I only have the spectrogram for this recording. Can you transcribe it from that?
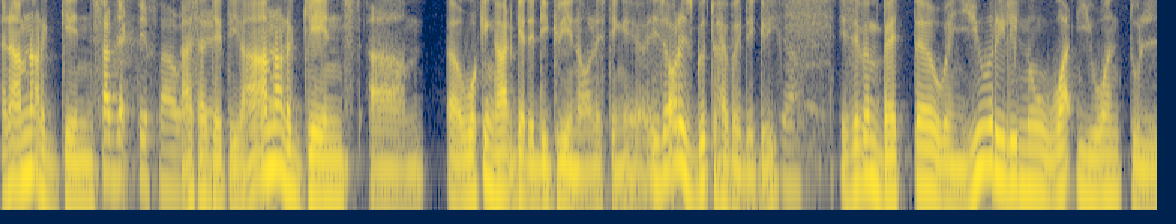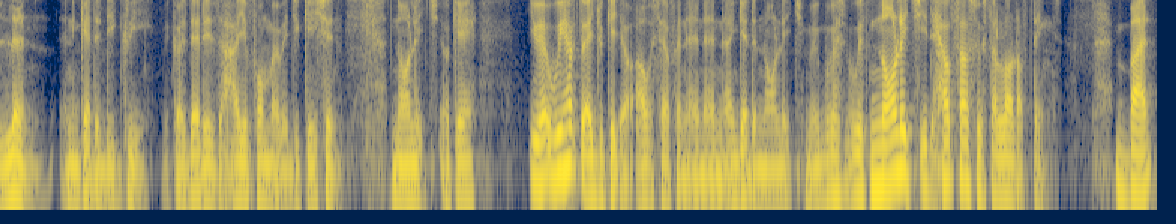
and I'm not against Subjective lah. I would uh, say. subjective. I- I'm not against um, uh, working hard, get a degree, and all this thing. It's always good to have a degree. Yeah. It's even better when you really know what you want to learn and get a degree because that is a higher form of education, knowledge. Okay, you have, we have to educate our- ourselves and, and, and, and get the knowledge because with knowledge it helps us with a lot of things, but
